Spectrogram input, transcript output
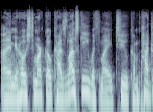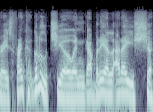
I am your host, Marco Kozlowski, with my two compadres, Frank Galuccio and Gabriel Araish,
